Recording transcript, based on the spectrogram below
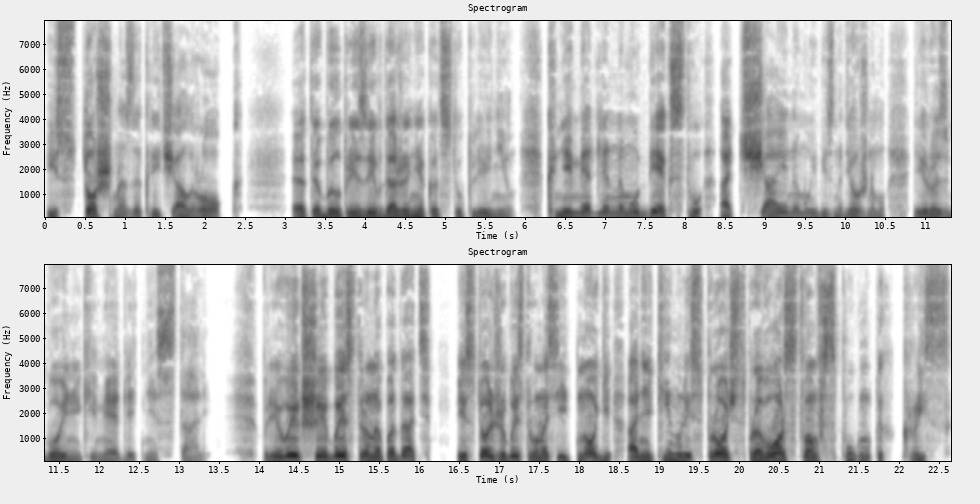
истошно закричал Рок. Это был призыв даже не к отступлению, к немедленному бегству, отчаянному и безнадежному, и разбойники медлить не стали. Привыкшие быстро нападать и столь же быстро уносить ноги, они кинулись прочь с проворством вспугнутых крыс.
